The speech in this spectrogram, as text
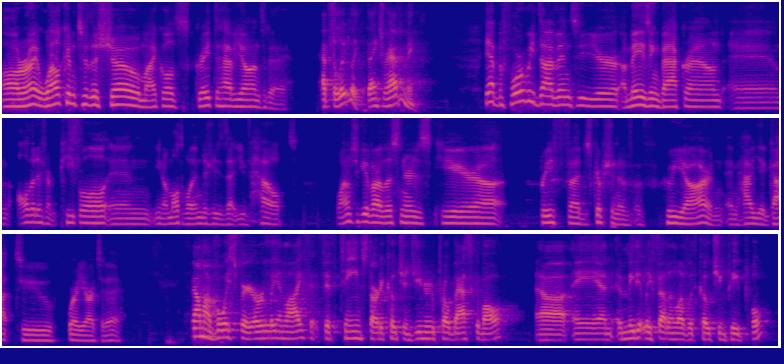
All right, welcome to the show, Micheal. It's great to have you on today. Absolutely. Thanks for having me. Yeah, before we dive into your amazing background and all the different people in, you know, multiple industries that you've helped, why don't you give our listeners here a brief uh, description of, of who you are and, and how you got to where you are today? Found my voice very early in life at 15, started coaching junior pro basketball, uh, and immediately fell in love with coaching people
